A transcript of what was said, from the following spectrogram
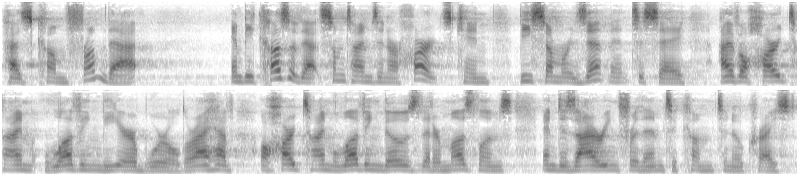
has come from that. And because of that, sometimes in our hearts can be some resentment to say, I have a hard time loving the Arab world, or I have a hard time loving those that are Muslims and desiring for them to come to know Christ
